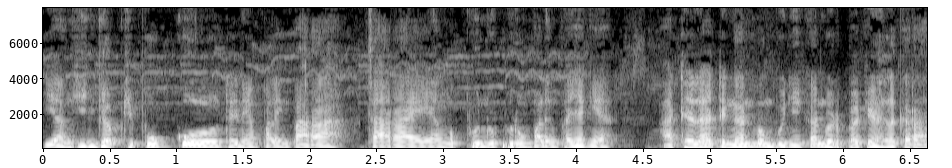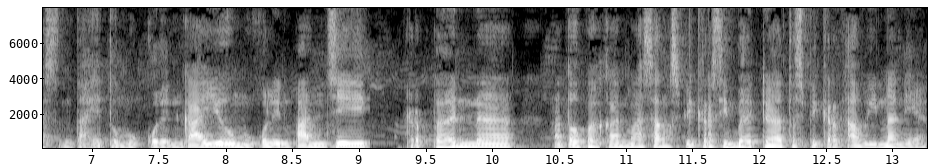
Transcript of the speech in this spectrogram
yang hinggap dipukul, dan yang paling parah, cara yang ngebunuh burung paling banyak ya, adalah dengan membunyikan berbagai hal keras, entah itu mukulin kayu, mukulin panci, rebana, atau bahkan masang speaker simbada atau speaker kawinan ya.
